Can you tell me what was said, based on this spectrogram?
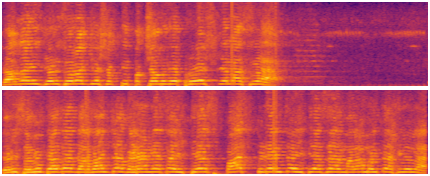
दादांनी जनस्वराज्य शक्ती पक्षामध्ये प्रवेश केला असला तरी समित दादा दादांच्या घराण्याचा इतिहास पाच पिढ्यांचा इतिहास आहे मला माहीत असलेला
